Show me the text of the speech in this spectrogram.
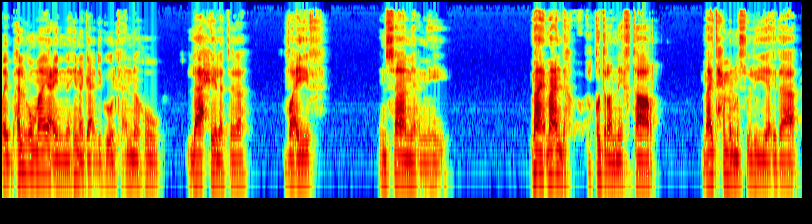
طيب هل هو ما يعي انه هنا قاعد يقول كأنه لا حيلة له ضعيف إنسان يعني ما ما عنده القدرة إنه يختار ما يتحمل مسؤولية إذا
